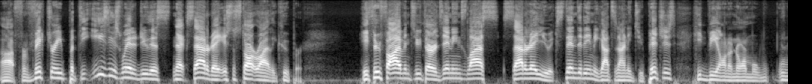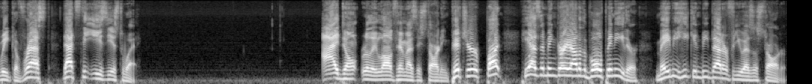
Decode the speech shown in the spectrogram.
uh, for victory, but the easiest way to do this next Saturday is to start Riley Cooper. He threw five and two thirds innings last Saturday. You extended him. He got to 92 pitches. He'd be on a normal week of rest. That's the easiest way. I don't really love him as a starting pitcher, but he hasn't been great out of the bullpen either. Maybe he can be better for you as a starter.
